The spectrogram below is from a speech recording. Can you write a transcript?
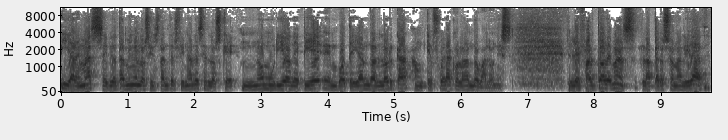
y además se vio también en los instantes finales en los que no murió de pie embotellando al Lorca aunque fuera colgando balones. Le faltó además la personalidad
